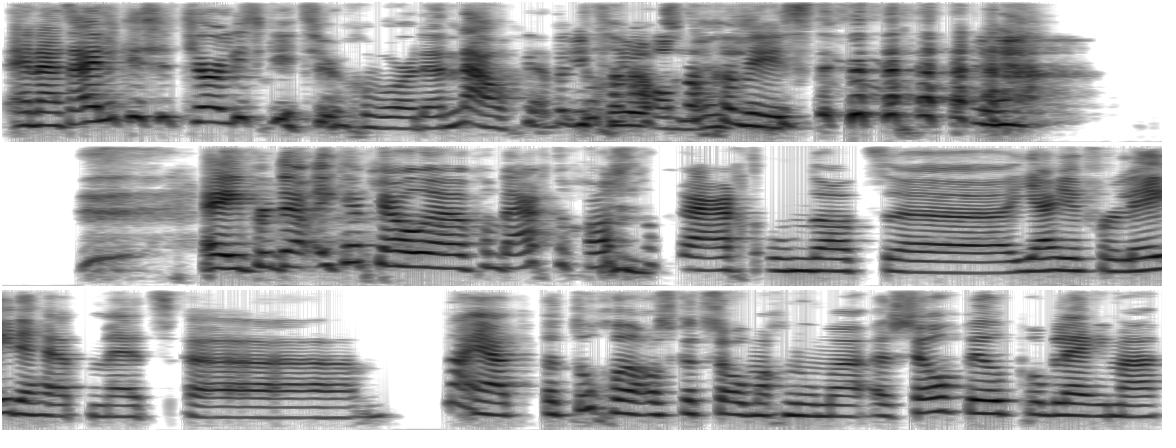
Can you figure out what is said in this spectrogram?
En uiteindelijk is het Charlie's Kitchen geworden. Nou, heb ik Iets toch een afslag gemist. ja. Hey, vertel, ik heb jou uh, vandaag te gast gevraagd omdat uh, jij een verleden hebt met, uh, nou ja, toch wel, als ik het zo mag noemen, zelfbeeldproblemen.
